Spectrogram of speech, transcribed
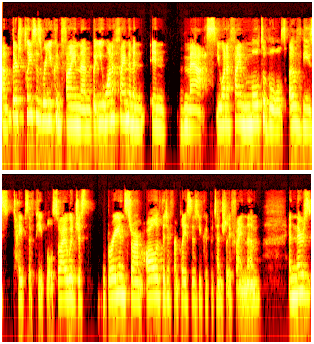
Um, there's places where you can find them but you want to find them in in mass. You want to find multiples of these types of people. So i would just brainstorm all of the different places you could potentially find them. And there's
